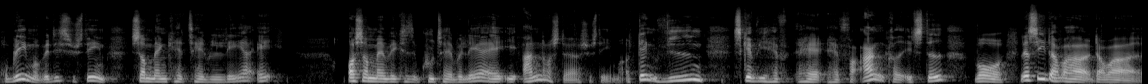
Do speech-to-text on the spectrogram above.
problemer ved det system, som man kan tage lære af og som man vil kunne tage lære af i andre større systemer. Og den viden skal vi have, have, have forankret et sted, hvor, lad os sige, der var, der var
